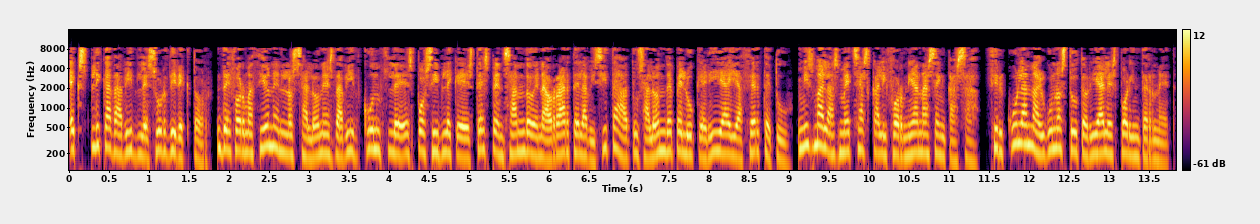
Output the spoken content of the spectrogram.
explica David Lesur director de formación en los salones David Kunzle es posible que estés pensando en ahorrarte la visita a tu salón de peluquería y hacerte tú misma las mechas californianas en casa. Circulan algunos tutoriales por internet,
